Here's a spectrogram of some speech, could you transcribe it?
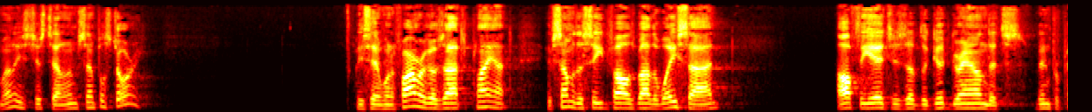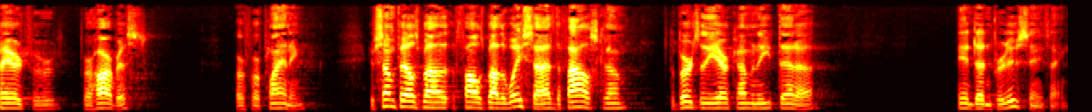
Well, he's just telling them a simple story. He said, when a farmer goes out to plant, if some of the seed falls by the wayside, off the edges of the good ground that's been prepared for, for harvest or for planting, if some falls by, falls by the wayside, the fowls come, the birds of the air come and eat that up. And it doesn't produce anything.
